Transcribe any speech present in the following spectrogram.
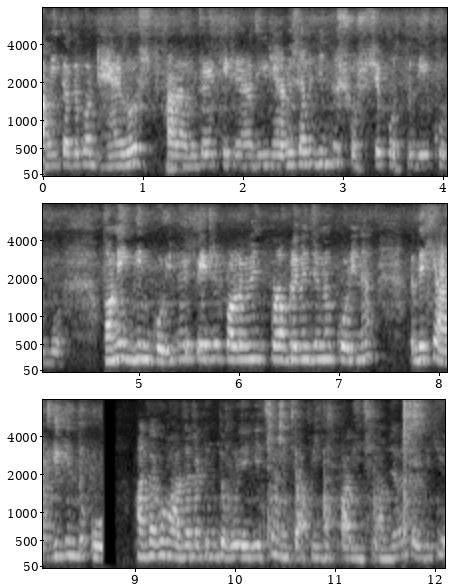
আমি ততক্ষণ ঢ্যাঁড়স আর আলুটাকে কেটে না দিই ঢ্যাঁড়স আলু কিন্তু সর্ষে পোস্ত দিয়ে করব। অনেক দিন করি না, ওই পেটের প্রবলেমের প্রবলেমের জন্য করি না। তা দেখি আজকে কিন্তু আর দেখো ভাজাটা কিন্তু হয়ে গেছে, আমি চাপিয়ে দিয়ে পালিয়েছিলাম, জানো তো ওইদিকে?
